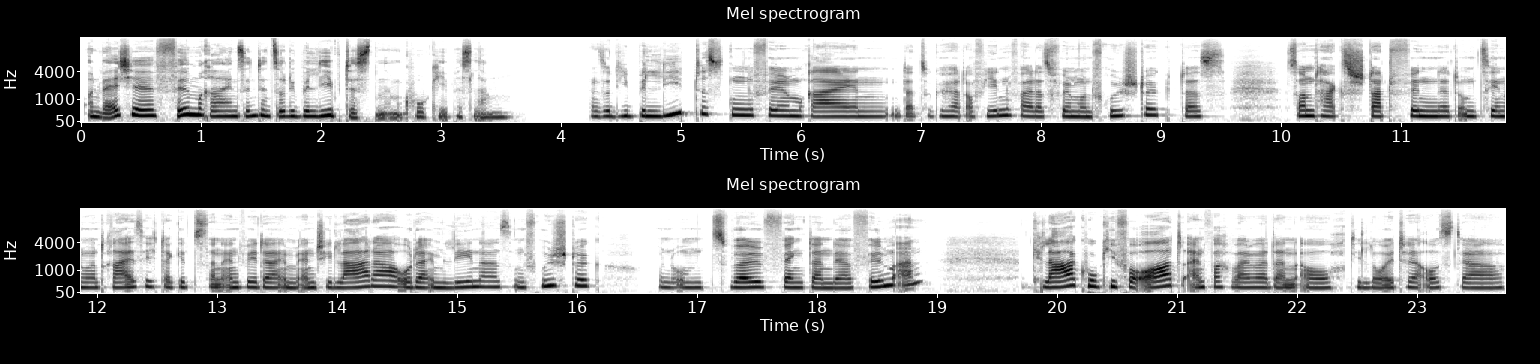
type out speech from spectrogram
Und welche Filmreihen sind denn so die beliebtesten im Koki bislang? Also die beliebtesten Filmreihen, dazu gehört auf jeden Fall das Film und Frühstück, das sonntags stattfindet um 10.30 Uhr. Da gibt es dann entweder im Enchilada oder im Lenas ein Frühstück und um 12 Uhr fängt dann der Film an. Klar, Cookie vor Ort, einfach weil wir dann auch die Leute aus der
